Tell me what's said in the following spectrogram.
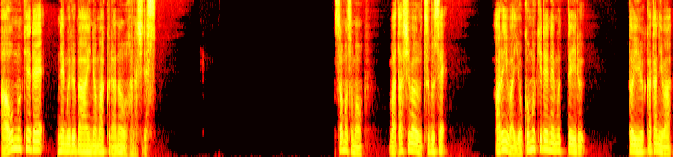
仰向けで眠る場合の枕のお話です。そもそも私はうつ伏せあるいは横向きで眠っているという方には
